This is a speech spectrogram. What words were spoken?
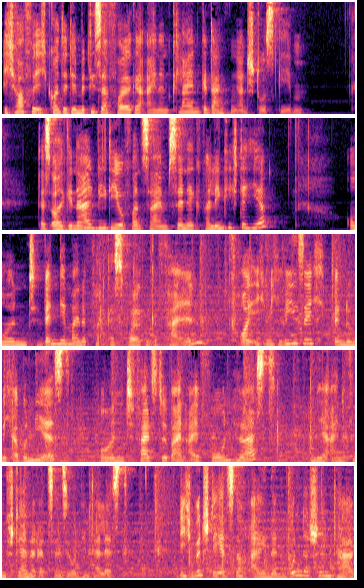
Ich hoffe, ich konnte dir mit dieser Folge einen kleinen Gedankenanstoß geben. Das Originalvideo von Simon Sinek verlinke ich dir hier. Und wenn dir meine Podcast-Folgen gefallen, freue ich mich riesig, wenn du mich abonnierst und falls du über ein iPhone hörst, mir eine 5-Sterne-Rezension hinterlässt. Ich wünsche dir jetzt noch einen wunderschönen Tag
